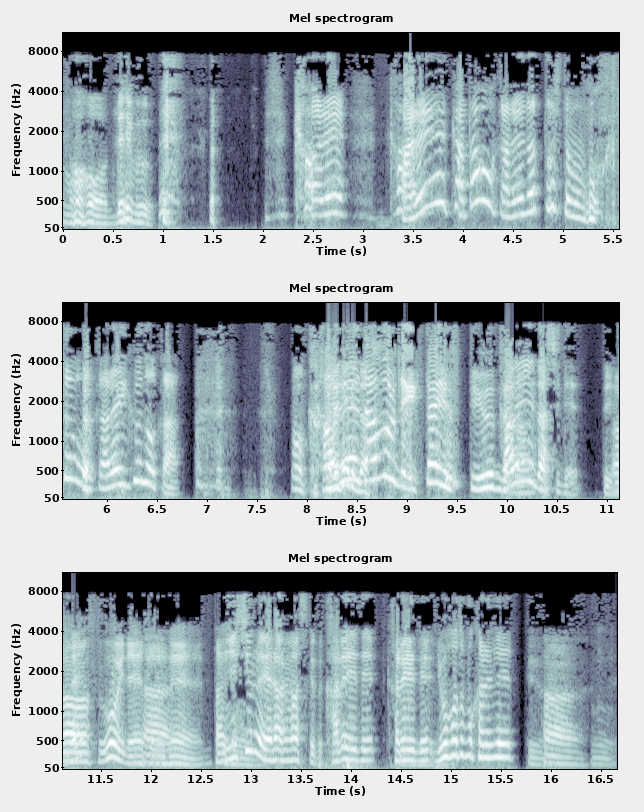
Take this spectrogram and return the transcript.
もう、デブ。カレー、カレー、片方カレーだとしても、もう片方カレー行くのか。もうカレーダブルで行きたいですって言うんだカレー出汁でっていうああ、ね。すごいね、それね。確かに2種類選びますけど、カレーで。カレーで、両方ともカレーでっていう。はい。うん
